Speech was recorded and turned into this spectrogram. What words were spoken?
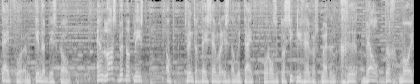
tijd voor een kinderdisco. En last but not least, op 20 december is het ook weer tijd voor onze klassiekliefhebbers... met een geweldig mooi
